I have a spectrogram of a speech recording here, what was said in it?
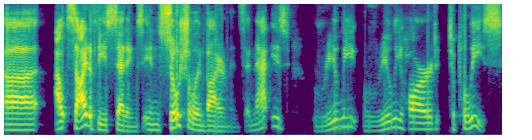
uh, outside of these settings in social environments, and that is really, really hard to police.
